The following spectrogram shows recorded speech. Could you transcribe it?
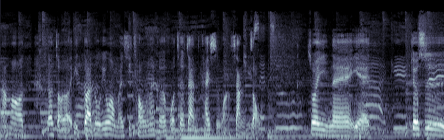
然后又走了一段路，因为我们是从那个火车站开始往上走，所以呢，也就是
